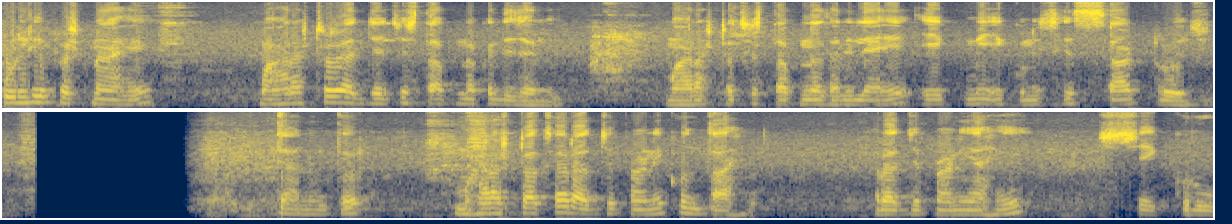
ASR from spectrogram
पुढील प्रश्न आहे महाराष्ट्र राज्याची स्थापना कधी झाली? महाराष्ट्राची स्थापना झालेली आहे एक मे एकोणीसशे साठ रोजी. त्यानंतर महाराष्ट्राचा राज्य प्राणी कोणता आहे? राज्य प्राणी आहे शेकरू.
